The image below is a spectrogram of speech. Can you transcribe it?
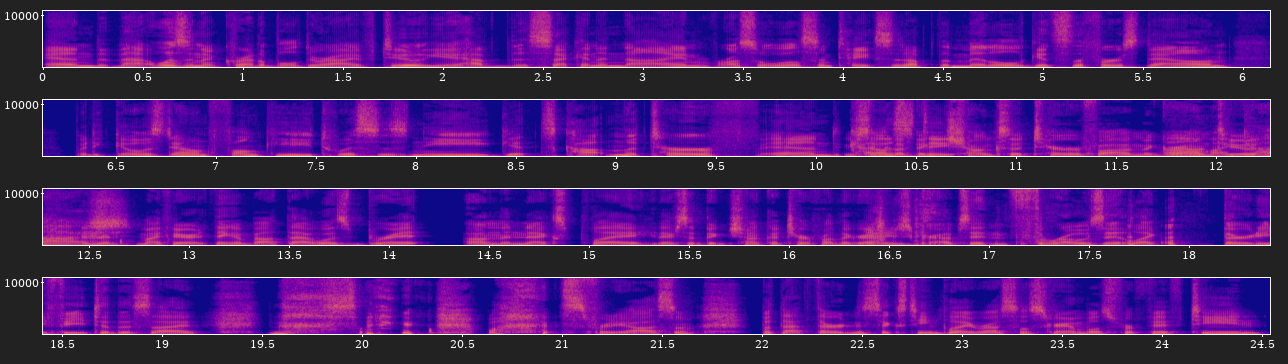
and that was an incredible drive too. You have the second and nine. Russell Wilson takes it up the middle, gets the first down, but he goes down funky, twists his knee, gets caught in the turf, and you saw the big chunks of turf on the Oh ground my too. gosh. And then my favorite thing about that was Britt on the next play. There's a big chunk of turf on the ground. He just grabs it and throws it like 30 feet to the side. it's like, wow, it's pretty awesome. But that third and 16 play, Russell scrambles for 15,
